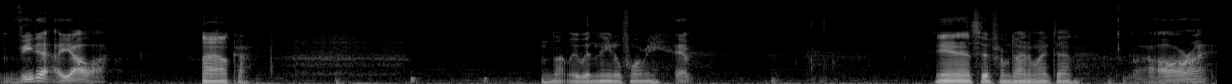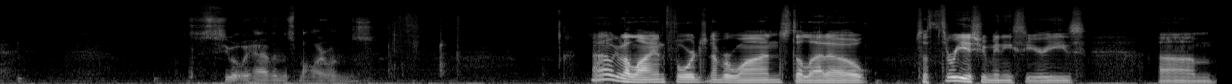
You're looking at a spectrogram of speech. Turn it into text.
Vita Ayala. Oh, okay. Not moving the needle for me. Yep. Yeah, that's it from Dynamite then. All right. Let's see what we have in the smaller ones. Oh, we got a Lion Forge number one, Stiletto. It's a three issue miniseries. Um,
